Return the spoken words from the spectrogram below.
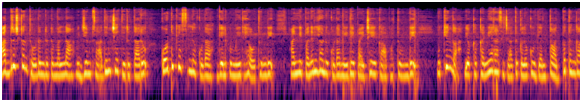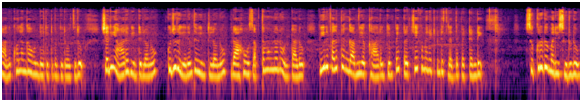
అదృష్టం తోడుండటం వల్ల విజయం సాధించే తీరుతారు. కోర్టు కేసుల్లో కూడా గెలుపు మీదే అవుతుంది. అన్ని పనుల్లోనూ కూడా మీదే పైచేయి కాబోతుంది. ముఖ్యంగా ఈ యొక్క కన్యారాశి జాతకులకు ఎంతో అద్భుతంగా అనుకూలంగా ఉండేటటువంటి రోజులు. శని ఆరవ ఇంటిలోనూ కుజుడు ఎనిమిదవ ఇంటిలోనూ రాహువు సప్తమంలోనూ ఉంటాడు. దీని ఫలితంగా మీ యొక్క ఆరోగ్యంపై ప్రత్యేకమైనటువంటి శ్రద్ధ పెట్టండి. శుక్రుడు మరియు సూర్యుడు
